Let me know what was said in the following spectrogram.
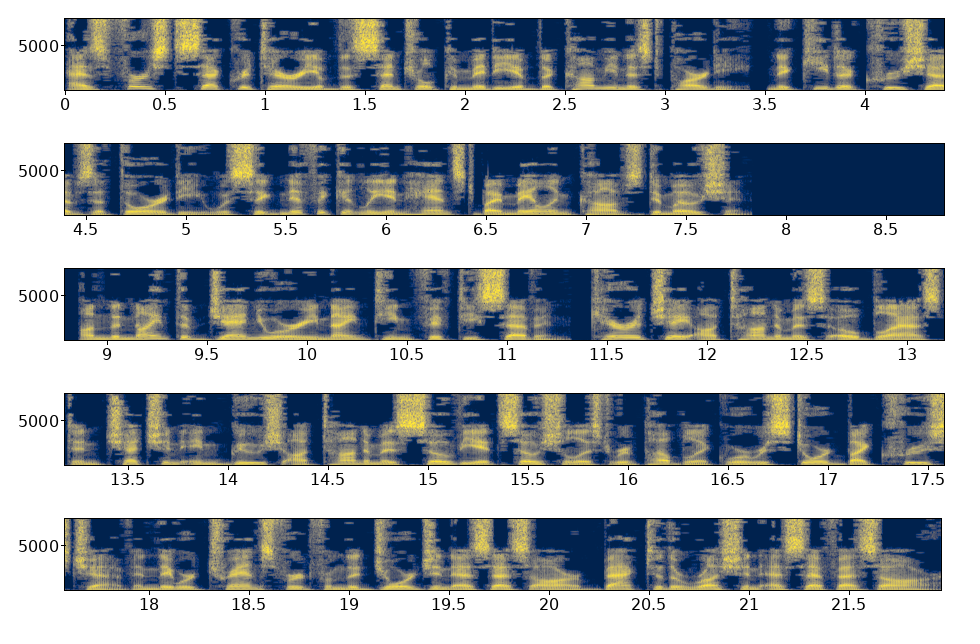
As first secretary of the Central Committee of the Communist Party, Nikita Khrushchev's authority was significantly enhanced by Malenkov's demotion. On 9 January 1957, Karachay Autonomous Oblast and Chechen Ingush Autonomous Soviet Socialist Republic were restored by Khrushchev and they were transferred from the Georgian SSR back to the Russian SFSR.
